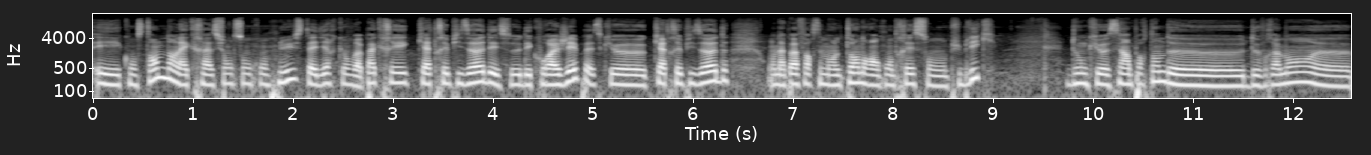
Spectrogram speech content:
et constante dans la création de son contenu, c'est-à-dire qu'on va pas créer quatre épisodes et se décourager parce que quatre épisodes, on n'a pas forcément le temps de rencontrer son public. Donc euh, c'est important de, de vraiment euh,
